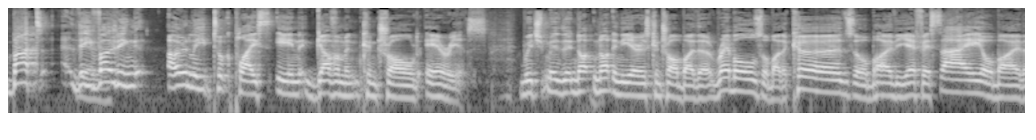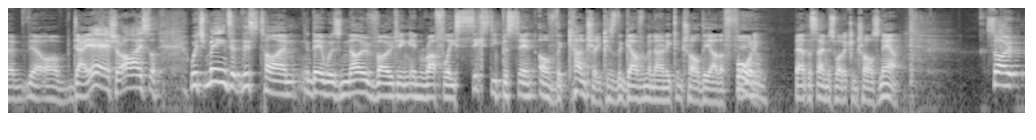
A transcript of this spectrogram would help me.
But the voting only took place in government controlled areas. Which not not in the areas controlled by the rebels or by the Kurds or by the FSA or by the or Daesh or ISIL, which means at this time there was no voting in roughly sixty percent of the country because the government only controlled the other forty, about the same as what it controls now. So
